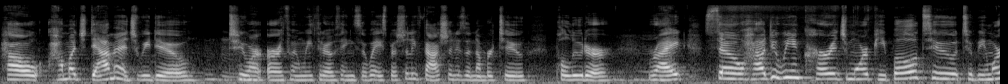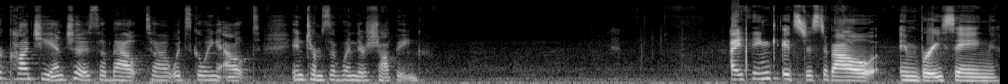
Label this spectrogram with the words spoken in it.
how how much damage we do mm-hmm. to our earth when we throw things away especially fashion is a number two polluter right so how do we encourage more people to to be more conscientious about uh, what's going out in terms of when they're shopping I think it's just about embracing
